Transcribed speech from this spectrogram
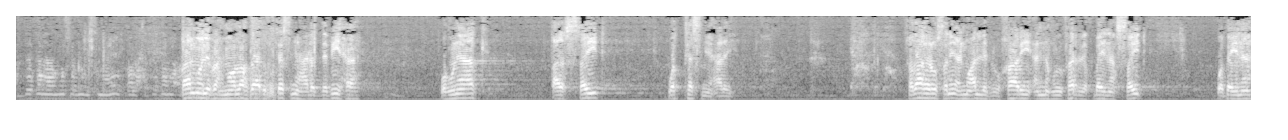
حدثنا موسى بن إسماعيل قال حدثنا قال المؤلف رحمه الله باب التسمية على الذبيحة وهناك قال الصيد والتسمية عليه. فظاهر صنيع المؤلف البخاري أنه يفرق بين الصيد وبين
